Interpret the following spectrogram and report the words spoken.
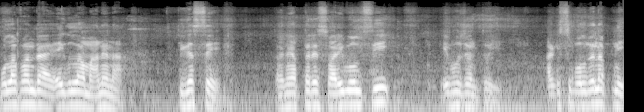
পোলাপানরা এগুলা মানে না, ঠিক আছে? আমি আপনারা সরি বলছি, এ পর্যন্তই। আর কিছু বলবেন আপনি?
